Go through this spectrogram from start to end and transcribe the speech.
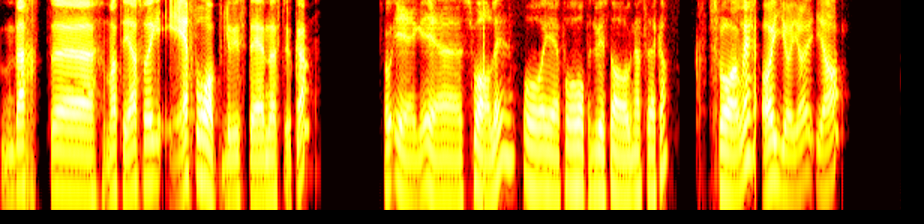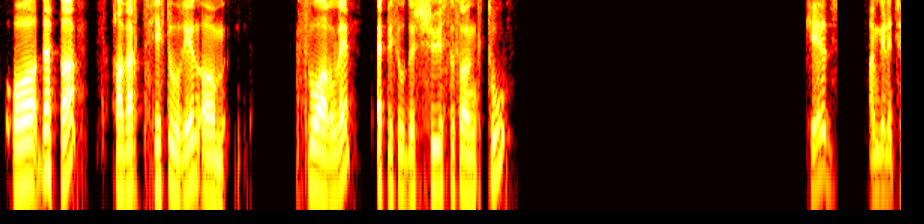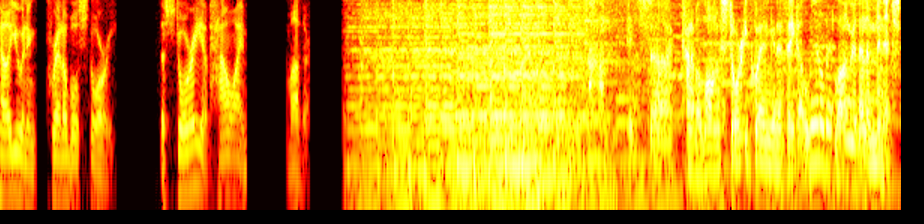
vært eh, Mathias, og jeg er forhåpentligvis det neste uke. Og jeg er Svarlig, og er forhåpentligvis det òg neste uke. Svarlig. Oi, oi, oi. Ja. Og dette har vært historien om Svarlig, episode 7, sesong 2. Kids, I'm going to tell you an incredible story. The story of how I met my mother. Um, it's uh, kind of a long story, Quinn. Gonna take a little bit longer than a minute.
